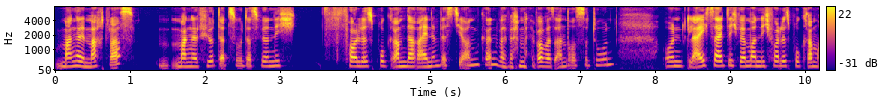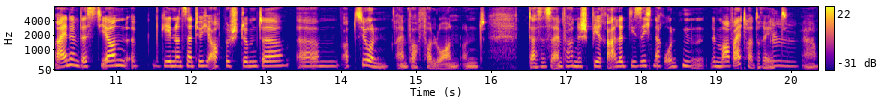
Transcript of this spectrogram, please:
Mangel macht was. Mangel führt dazu, dass wir nicht volles Programm da rein investieren können, weil wir haben einfach was anderes zu tun. Und gleichzeitig, wenn wir nicht volles Programm rein investieren, äh, gehen uns natürlich auch bestimmte ähm, Optionen einfach verloren. Und das ist einfach eine Spirale, die sich nach unten immer weiter dreht. Mhm. Ja.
